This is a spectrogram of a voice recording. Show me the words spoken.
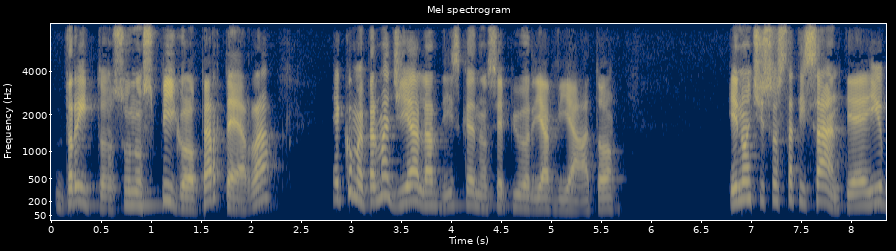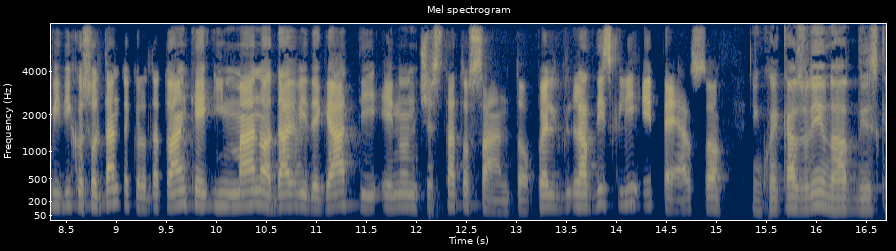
dritto su uno spigolo per terra e come per magia l'hard disk non si è più riavviato. E non ci sono stati santi, eh. io vi dico soltanto che l'ho dato anche in mano a Davide Gatti e non c'è stato santo. Quell'hard disk lì è perso. In quel caso lì un hard disk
